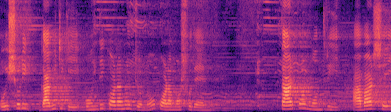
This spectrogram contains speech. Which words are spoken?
ঐশ্বরিক গাভীটিকে বন্দি করানোর জন্য পরামর্শ দেন। তারপর মন্ত্রী আবার সেই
